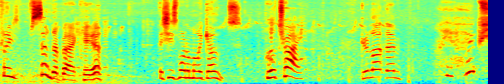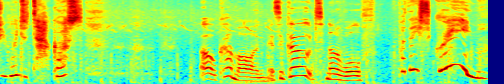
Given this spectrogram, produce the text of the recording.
please send her back here. She's one of my goats. We'll try. Good luck, then. I hope she won't attack us. Oh, come on. It's a goat, not a wolf. But they scream.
